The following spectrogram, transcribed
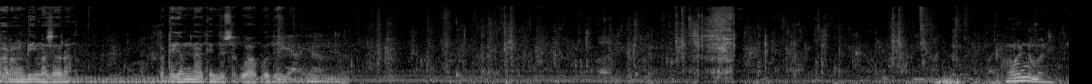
Parang di masarap. Patigam natin doon sa gwapo din. Oo naman.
